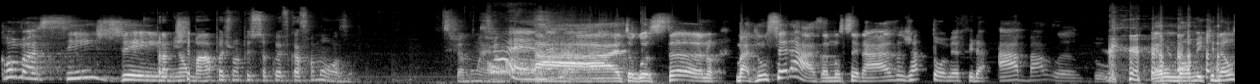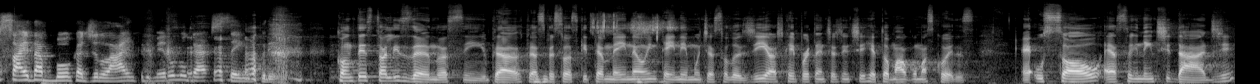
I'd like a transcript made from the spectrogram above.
Como assim, gente? Pra mim é um mapa de uma pessoa que vai ficar famosa. Isso já não é. É, né? Ai, tô gostando. Mas no Serasa, no Serasa já tô, minha filha, abalando. É um nome que não sai da boca de lá em primeiro lugar sempre. Contextualizando, assim, para as pessoas que também não entendem muito astrologia, eu acho que é importante a gente retomar algumas coisas. É, o Sol é a sua identidade,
